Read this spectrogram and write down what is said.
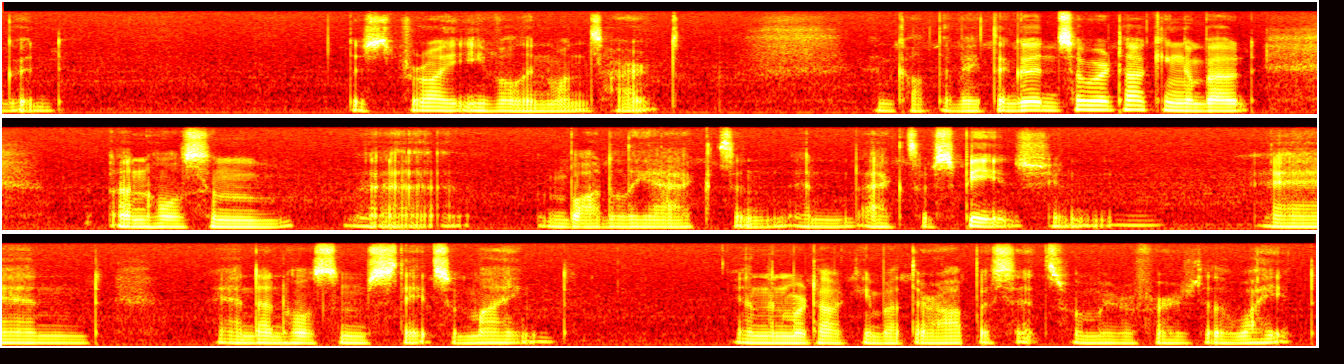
good. Destroy evil in one's heart and cultivate the good. So we're talking about unwholesome uh, bodily acts and, and acts of speech and, and and unwholesome states of mind. And then we're talking about their opposites when we refer to the white.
